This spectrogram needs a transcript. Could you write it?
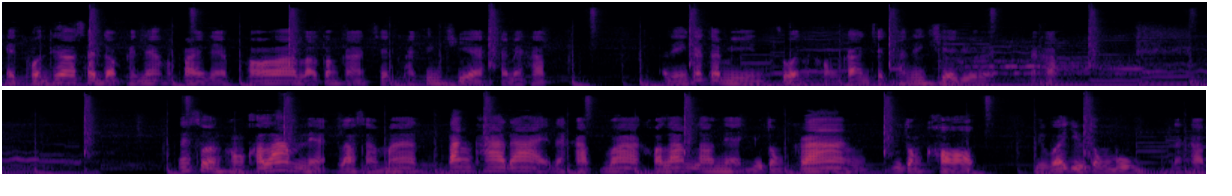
เหตุผลที่เราใส่ดอกเพนเนลเข้าไปเนี่ยเพราะว่าเราต้องการเช็ค patching shear ใช่ไหมครับ อันนี้ก็จะมีส่วนของการเช็ค patching shear อยู่เลยนะครับ ในส่วนของคอลัมน์เนี่ยเราสามารถตั้งค่าได้นะครับ ว่าคอลัมน์เราเนี่ยอยู่ตรงกลาง อยู่ตรงขอบ หรือว่าอยู่ตรงมุมนะครับ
